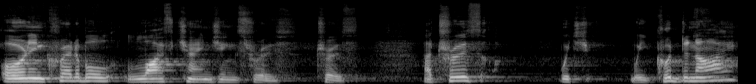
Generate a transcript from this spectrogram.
or an incredible life changing truth. Truth. A truth which we could deny,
